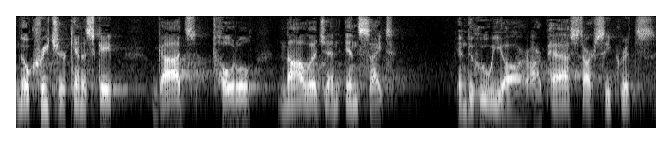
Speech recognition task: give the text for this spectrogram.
no creature can escape God's total knowledge and insight into who we are, our past, our secrets,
